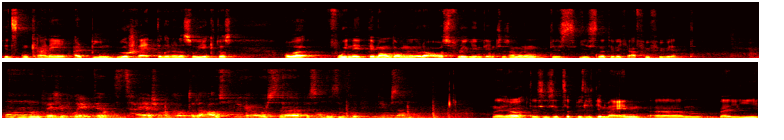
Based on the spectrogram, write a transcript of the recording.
Jetzt keine Alpinüberschreitungen oder so irgendwas, aber viele nette Wanderungen oder Ausflüge in dem Zusammenhang. Das ist natürlich auch viel, viel wert. Und welche Projekte habt ihr jetzt heuer schon mal gehabt oder Ausflüge, was besonders im Kopf geblieben sind? Naja, das ist jetzt ein bisschen gemein, ähm, weil ich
